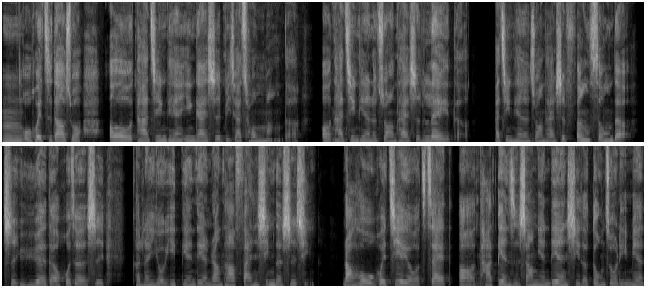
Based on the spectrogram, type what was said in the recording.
嗯，我会知道说，哦，他今天应该是比较匆忙的，哦，他今天的状态是累的，他今天的状态是放松的，是愉悦的，或者是可能有一点点让他烦心的事情。然后我会借由在呃他垫子上面练习的动作里面，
